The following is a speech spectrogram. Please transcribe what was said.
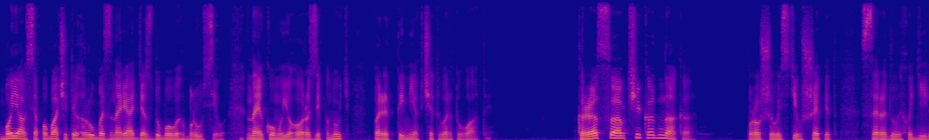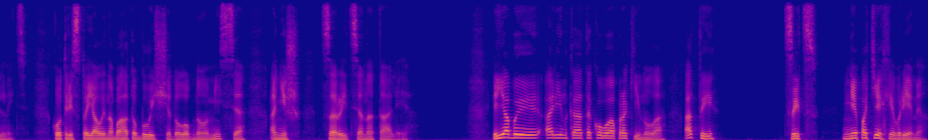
боявся побачити грубе знаряддя з дубових брусів, на якому його розіпнуть перед тим, як четвертувати. Красавчик, однака, прошелестів шепіт серед лиходільниць, котрі стояли набагато ближче до лобного місця, аніж цариця Наталія. Я би Арінка такого опрокинула, а ти? Циц! Не потехи время.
